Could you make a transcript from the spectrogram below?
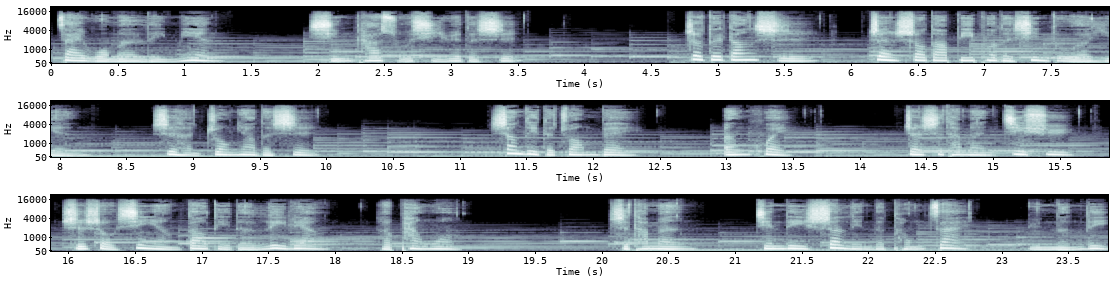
在我们里面行他所喜悦的事。这对当时正受到逼迫的信徒而言是很重要的事。上帝的装备恩惠，正是他们继续持守信仰到底的力量和盼望，使他们。经历圣灵的同在与能力。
